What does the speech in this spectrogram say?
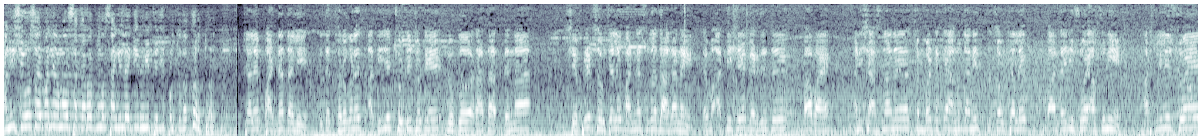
आणि शिवसाहेबांनी आम्हाला सकारात्मक सांगितलं की मी त्याची पूर्तता करतो. शौचालय पाडण्यात आले तिथे खरोखरच अतिशय छोटे छोटे लोक राहतात. त्यांना सेपरेट शौचालय बांधण्यास सुद्धा जागा नाही. त्यामुळे अतिशय गरजेचं बाब आहे. आणि शासनानं शंभर टक्के अनुदानित शौचालय बांधायची सोय असूनही असलेली सोय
